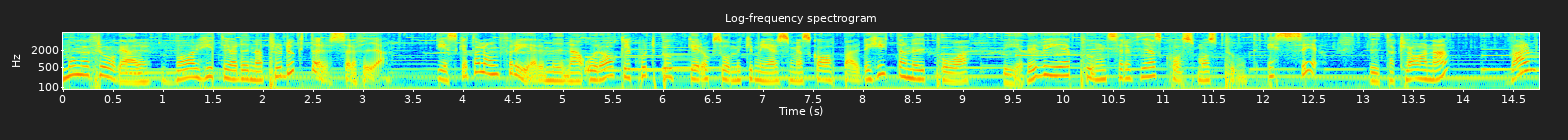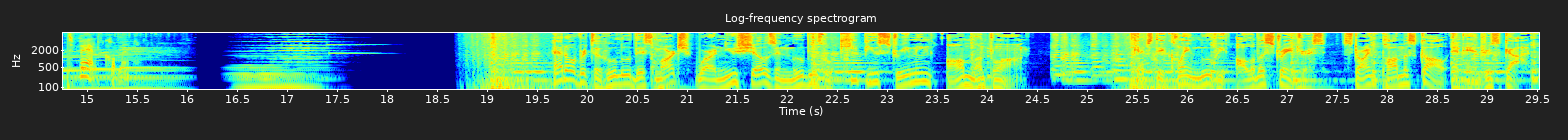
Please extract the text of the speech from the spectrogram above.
Många frågar, var hittar jag dina produkter, Serafia? Det ska jag tala om för er. Mina orakelkort, böcker och så mycket mer som jag skapar, det hittar ni på www.serafiaskosmos.se. Vi tar Klarna. Varmt välkommen! Head over to Hulu this March, where our new shows and movies will keep you streaming all month long. Catch the acclaimed movie All of Us Strangers, starring Paul Mescal and Andrew Scott.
